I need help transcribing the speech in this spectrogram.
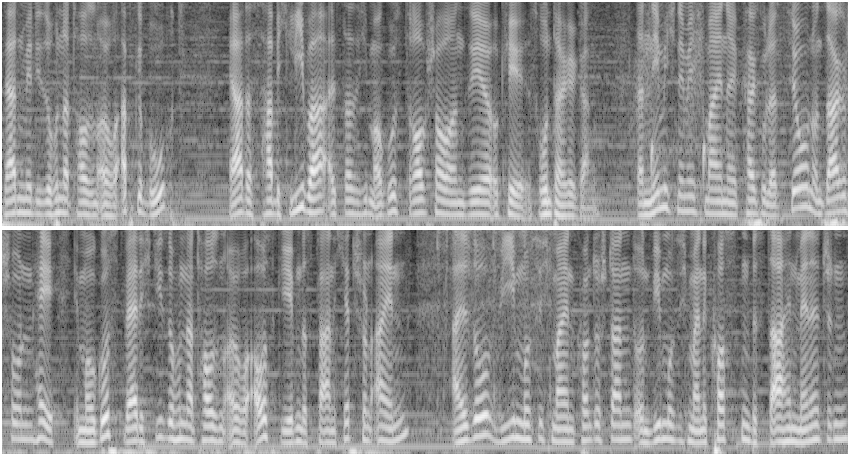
werden mir diese 100.000 Euro abgebucht. Ja, das habe ich lieber, als dass ich im August drauf schaue und sehe, okay, ist runtergegangen. Dann nehme ich nämlich meine Kalkulation und sage schon, hey, im August werde ich diese 100.000 Euro ausgeben, das plane ich jetzt schon ein. Also, wie muss ich meinen Kontostand und wie muss ich meine Kosten bis dahin managen,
